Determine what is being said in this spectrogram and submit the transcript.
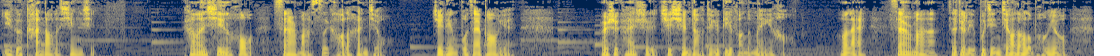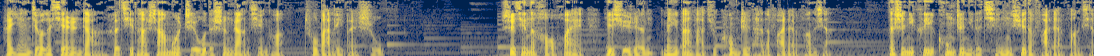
一个看到了星星。看完信后，塞尔玛思考了很久，决定不再抱怨，而是开始去寻找这个地方的美好。后来，塞尔玛在这里不仅交到了朋友，还研究了仙人掌和其他沙漠植物的生长情况，出版了一本书。事情的好坏，也许人没办法去控制它的发展方向，但是你可以控制你的情绪的发展方向。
